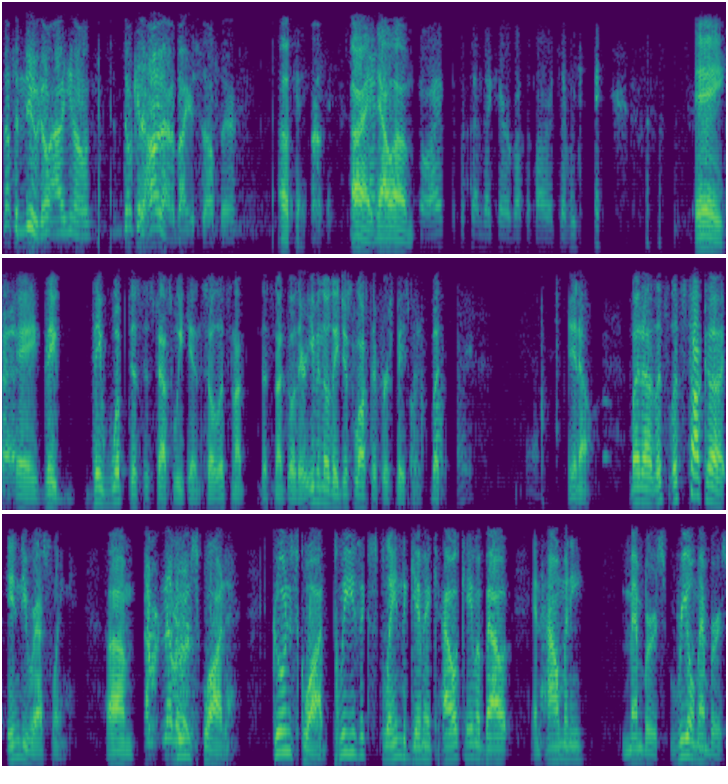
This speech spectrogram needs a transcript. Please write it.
nothing new. Don't I, you know, don't get hard on about yourself there. Okay. Okay. All right. Now, um, So I have to pretend I care about the Pirates every day. hey, Bad. hey, they they whooped us this past weekend, so let's not let's not go there. Even though they just lost their first baseman, but Oh. Yeah. you know. But uh, let's let's talk uh, indie wrestling. Um, Never, never. Goon. Squad. Goon Squad. Please explain the gimmick, how it came about, and how many members, real members,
